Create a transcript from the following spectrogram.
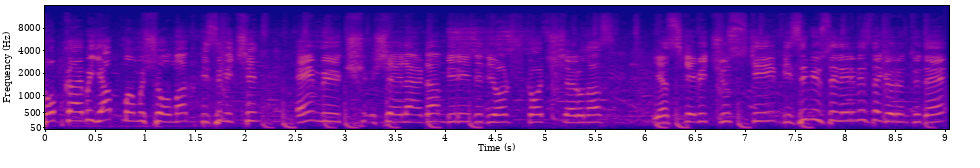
top kaybı yapmamış olmak bizim için en büyük şeylerden biriydi diyor Koç Şarunas Yaskevicius ki bizim yüzdelerimiz de görüntüde.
